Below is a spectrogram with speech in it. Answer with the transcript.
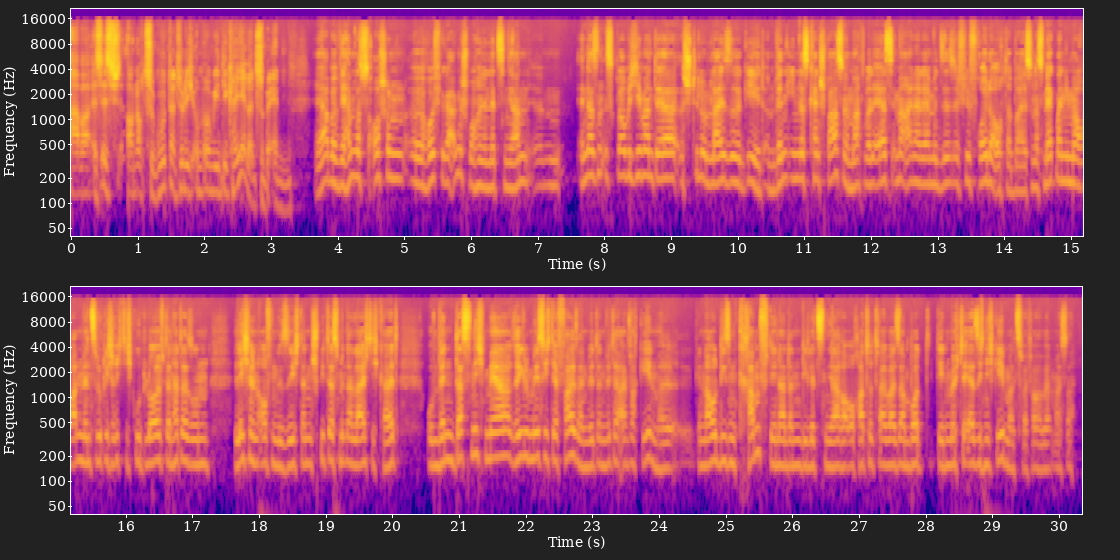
Aber es ist auch noch zu gut natürlich, um irgendwie die Karriere zu beenden. Ja, aber wir haben das auch schon äh, häufiger angesprochen in den letzten Jahren. Ähm, Anderson ist, glaube ich, jemand, der still und leise geht. Und wenn ihm das keinen Spaß mehr macht, weil er ist immer einer, der mit sehr, sehr viel Freude auch dabei ist. Und das merkt man ihm auch an, wenn es wirklich richtig gut läuft, dann hat er so ein Lächeln auf dem Gesicht, dann spielt das mit einer Leichtigkeit. Und wenn das nicht mehr regelmäßig der Fall sein wird, dann wird er einfach gehen, weil genau diesen Krampf, den er dann die letzten Jahre auch hatte, teilweise an Bord, den möchte er sich nicht geben als zweifacher Weltmeister.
